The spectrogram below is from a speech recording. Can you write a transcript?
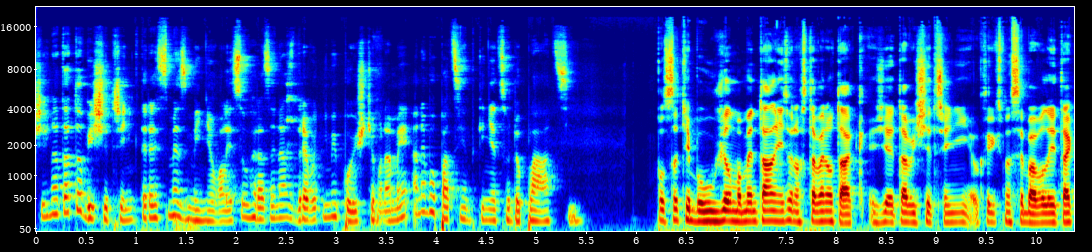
Všechna tato vyšetření, které jsme zmiňovali, jsou hrazená zdravotními pojišťovnami anebo pacientky něco doplácí? Podstatě bohužel momentálně je to nastaveno tak, že ta vyšetření, o kterých jsme se bavili, tak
